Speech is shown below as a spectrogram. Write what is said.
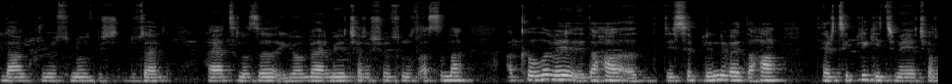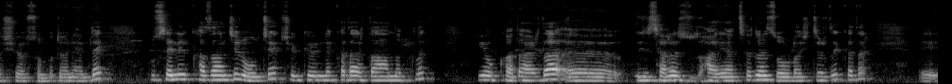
plan kuruyorsunuz. Bir güzel hayatınızı yön vermeye çalışıyorsunuz. Aslında akıllı ve daha disiplinli ve daha tertipli gitmeye çalışıyorsun bu dönemde. Bu senin kazancın olacak. Çünkü ne kadar dağınıklık bir o kadar da e, insanı hayatını zorlaştırdığı kadar e,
